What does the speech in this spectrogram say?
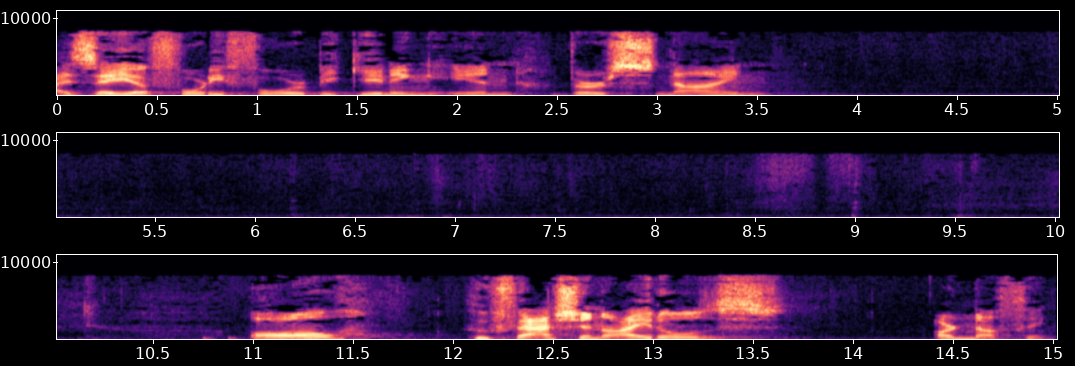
Isaiah 44, beginning in verse 9. All who fashion idols are nothing,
